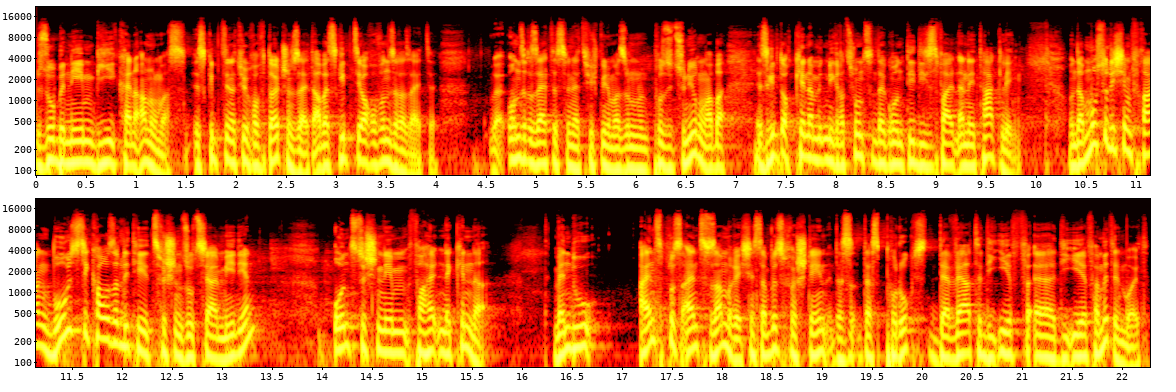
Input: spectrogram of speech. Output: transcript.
so benehmen wie keine Ahnung was. Es gibt sie natürlich auf der deutschen Seite, aber es gibt sie auch auf unserer Seite. Unsere Seite ist natürlich wieder mal so eine Positionierung, aber es gibt auch Kinder mit Migrationshintergrund, die dieses Verhalten an den Tag legen. Und da musst du dich eben fragen, wo ist die Kausalität zwischen sozialen Medien und zwischen dem Verhalten der Kinder? Wenn du eins plus eins zusammenrechnest, dann wirst du verstehen, dass das Produkt der Werte, die ihr, äh, die ihr vermitteln wollt.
